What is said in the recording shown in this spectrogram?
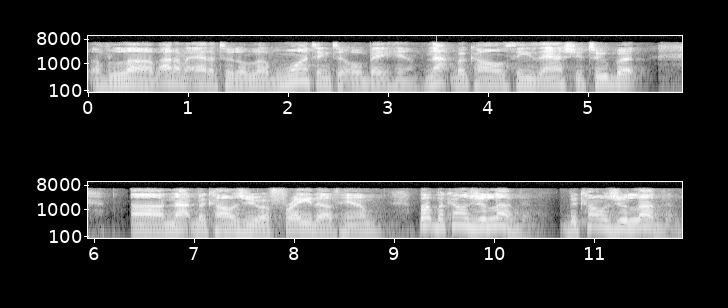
of love, out of an attitude of love, wanting to obey Him. Not because He's asked you to, but uh, not because you're afraid of Him, but because you love Him. Because you love Him.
